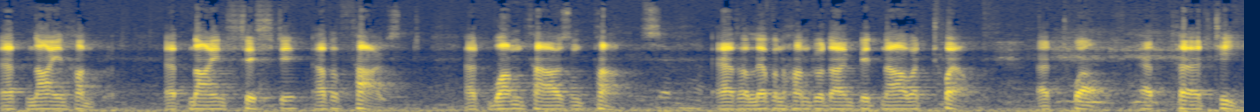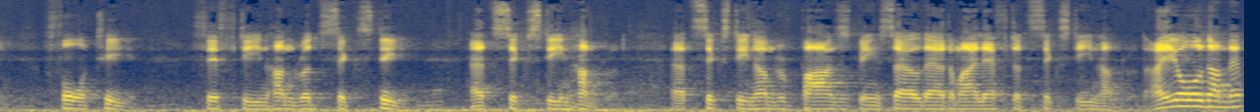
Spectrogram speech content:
At 900. At 950, at 1,000. At 1,000 pounds. At 1100, I'm bid now at 12. At 12. At 13. 14. 1500, 16. At 1600. At 1600 pounds is being sold there to my left at 1600. Are you all done then?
